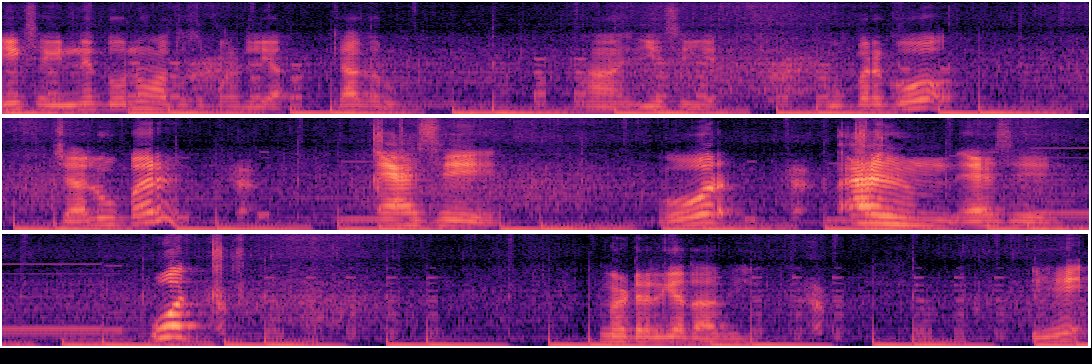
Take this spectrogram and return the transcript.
एक सेकंड ने दोनों हाथों से पकड़ लिया। क्या करूँ? हाँ ये सही है। ऊपर को, चल ऊपर, ऐसे। और ऐसे। वो मैं डर गया था अभी। ए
